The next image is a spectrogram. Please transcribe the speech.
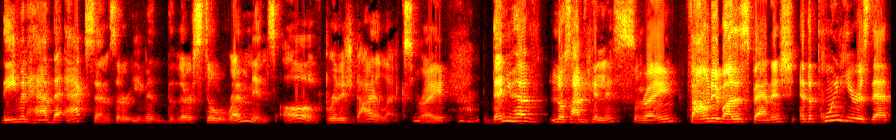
they even have the accents that are even that are still remnants of British dialects, Mhm. right? Mhm. Then you have Los Angeles, right? Founded by the Spanish. And the point here is that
